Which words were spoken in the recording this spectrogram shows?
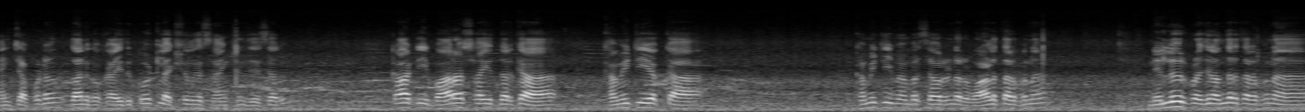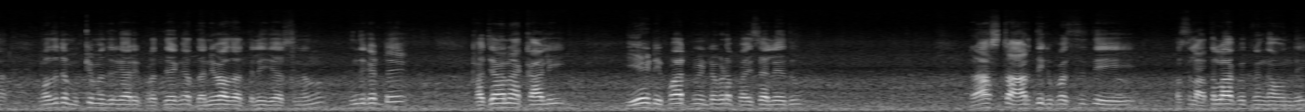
అని చెప్పడం దానికి ఒక ఐదు కోట్లు యాక్చువల్గా శాంక్షన్ చేశారు. కాటి బారా సాహిద్ దర్గా కమిటీ యొక్క కమిటీ మెంబర్స్ ఎవరున్నారు? వాళ్ళ తరఫున నెల్లూరు ప్రజలందరి తరఫున మొదట ముఖ్యమంత్రి గారికి ప్రత్యేకంగా ధన్యవాదాలు తెలియజేస్తున్నాను. ఎందుకంటే ఖజానా ఖాళీ ఏ డిపార్ట్మెంట్లో కూడా పైసా లేదు. రాష్ట్ర ఆర్థిక పరిస్థితి అసలు అతలాకుతంగా ఉంది.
